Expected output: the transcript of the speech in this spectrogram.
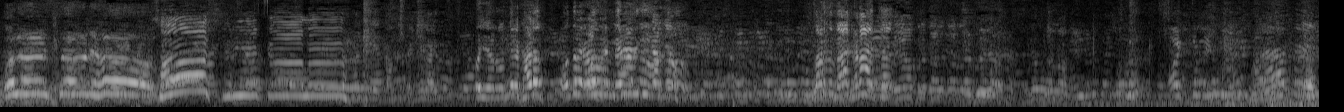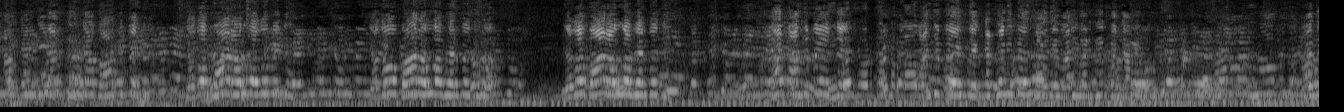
ਬਲੇ ਸਾਨਹਾ ਸਾਸ ਸ੍ਰੀ ਅਕਾਲ ਓ ਯਾਰ ਉਧਰ ਖੜ ਉਧਰ ਖੜ ਮੇਰੇ ਨਾਲ ਕੀ ਕਰਦੇ ਹੋ ਸਰ, ਮੈਂ ਖੜਾ ਇੱਥੇ। ਜਦੋਂ ਬਾਹਰ ਆਊਗਾ ਉਦੋਂ ਭੇਜੂ। ਜਦੋਂ ਬਾਹਰ ਆਊਗਾ ਫਿਰ ਭੇਜੂਗਾ ਜਦੋਂ ਬਾਹਰ ਆਊਗਾ ਫਿਰ ਭੇਜੂ। ਮੈਂ ਪੰਜ ਭੇਜ ਦੇ ਪੰਜ ਭੇਜ ਦੇ ਇਕੱਠੇ ਨਹੀਂ ਭੇਜ ਸਕਦੇ, ਵਾਰੀ ਵਾਰੀ ਫਿਰ ਭੇਜਾਂਗੇ। ਪੰਜ।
